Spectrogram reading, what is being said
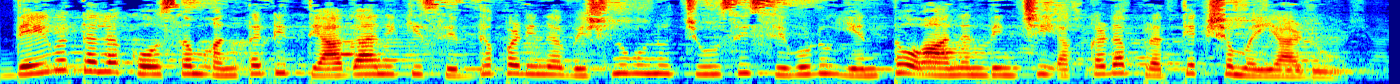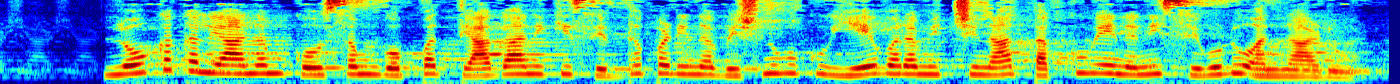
దేవతల కోసం అంతటి త్యాగానికి సిద్ధపడిన విష్ణువును చూసి శివుడు ఎంతో ఆనందించి అక్కడ ప్రత్యక్షమయ్యాడు. లోక కళ్యాణం కోసం గొప్ప త్యాగానికి సిద్ధపడిన విష్ణువుకు ఏ వరమిచ్చినా తక్కువేనని శివుడు అన్నాడు.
